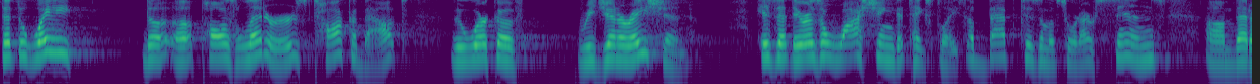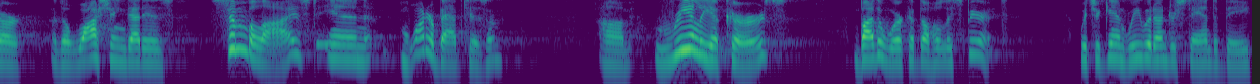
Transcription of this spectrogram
that the way the, uh, Paul's letters talk about the work of regeneration is that there is a washing that takes place, a baptism of sort. Our sins um, that are the washing that is symbolized in water baptism um, really occurs by the work of the Holy Spirit, which again we would understand to be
